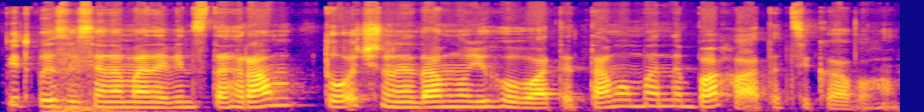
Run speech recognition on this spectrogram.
Підписуйся на мене в інстаграм, точно не дам нудьгувати, там у мене багато цікавого.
